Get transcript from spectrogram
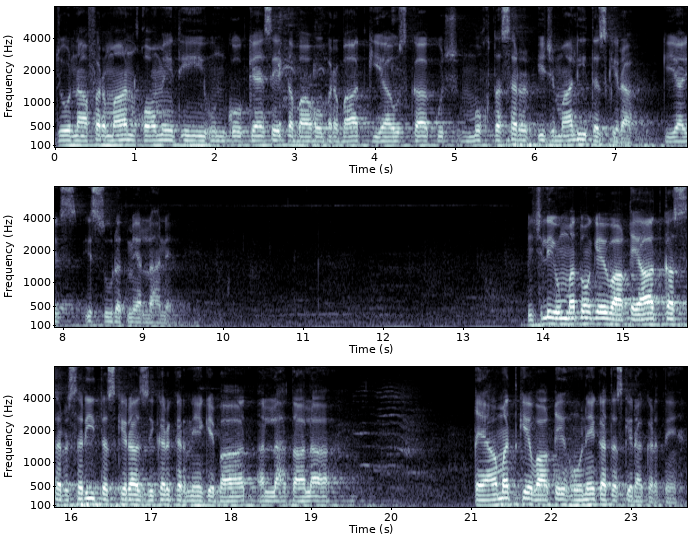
جو نافرمان قومیں تھیں ان کو کیسے تباہ و برباد کیا اس کا کچھ مختصر اجمالی تذکرہ کیا اس اس صورت میں اللہ نے پچھلی امتوں کے واقعات کا سرسری تذکرہ ذکر کرنے کے بعد اللہ تعالیٰ قیامت کے واقع ہونے کا تذکرہ کرتے ہیں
